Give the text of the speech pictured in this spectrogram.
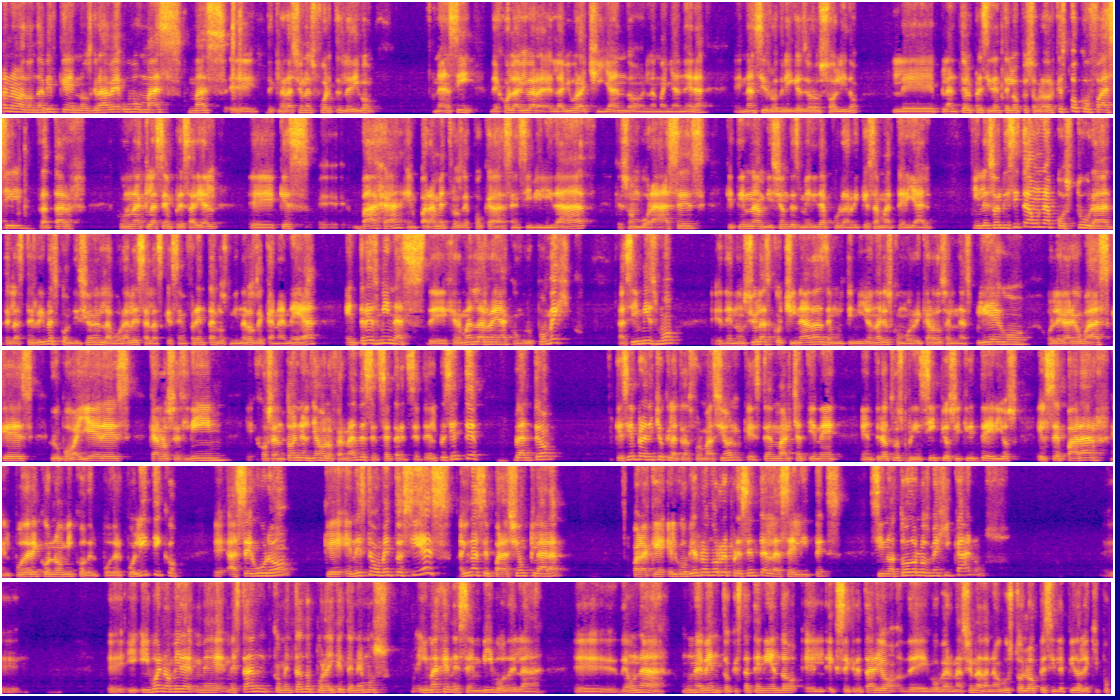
bueno a don David que nos grabe. Hubo más, más eh, declaraciones fuertes. Le digo, Nancy dejó la víbora, la víbora chillando en la mañanera. Eh, Nancy Rodríguez de Oro Sólido le planteó al presidente López Obrador que es poco fácil tratar con una clase empresarial eh, que es baja en parámetros de poca sensibilidad, que son voraces, que tienen una ambición desmedida por la riqueza material y le solicita una postura ante las terribles condiciones laborales a las que se enfrentan los mineros de Cananea en tres minas de Germán Larrea con Grupo México. Asimismo, eh, denunció las cochinadas de multimillonarios como Ricardo Salinas Pliego, Olegario Vázquez, Grupo Balleres, Carlos Slim, eh, José Antonio El Diablo Fernández, etcétera, etcétera. El presidente planteó que siempre ha dicho que la transformación que está en marcha tiene, entre otros principios y criterios, el separar el poder económico del poder político. Eh, aseguró que en este momento así es. Hay una separación clara para que el gobierno no represente a las élites, sino a todos los mexicanos. Eh, eh, y, bueno, mire, me, están comentando por ahí que tenemos imágenes en vivo de la de una, un evento que está teniendo el exsecretario de Gobernación, Adán Augusto López, y le pido al equipo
